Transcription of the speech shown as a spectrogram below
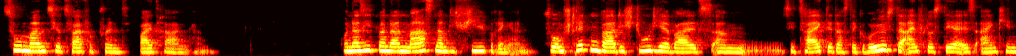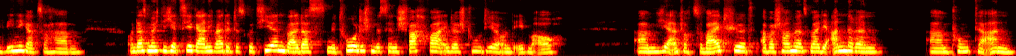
zu meinem CO2-Footprint beitragen kann. Und da sieht man dann Maßnahmen, die viel bringen. So umstritten war die Studie, weil ähm, sie zeigte, dass der größte Einfluss der ist, ein Kind weniger zu haben. Und das möchte ich jetzt hier gar nicht weiter diskutieren, weil das methodisch ein bisschen schwach war in der Studie und eben auch ähm, hier einfach zu weit führt. Aber schauen wir uns mal die anderen ähm, Punkte an.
